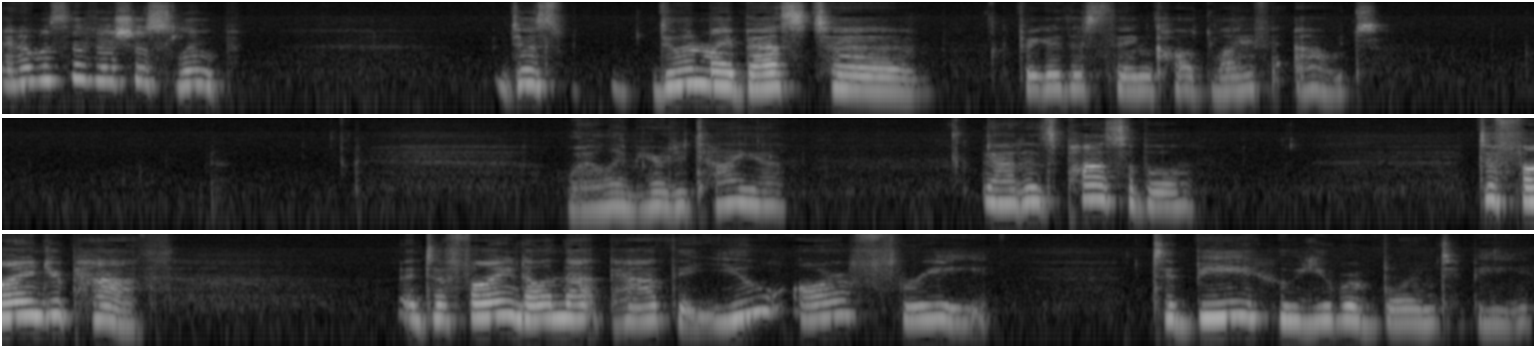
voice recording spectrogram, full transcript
And it was a vicious loop. Just doing my best to figure this thing called life out. Well, I'm here to tell you that it's possible to find your path and to find on that path that you are free to be who you were born to be.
